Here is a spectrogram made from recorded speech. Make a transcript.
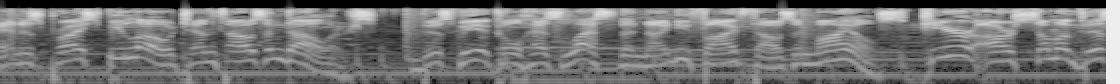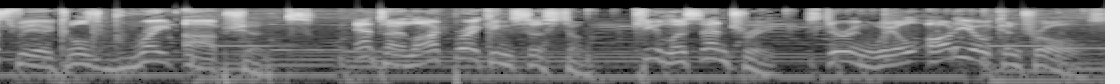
and is priced below $10,000. This vehicle has less than 95,000 miles. Here are some of this vehicle's great options anti lock braking system keyless entry, steering wheel audio controls,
